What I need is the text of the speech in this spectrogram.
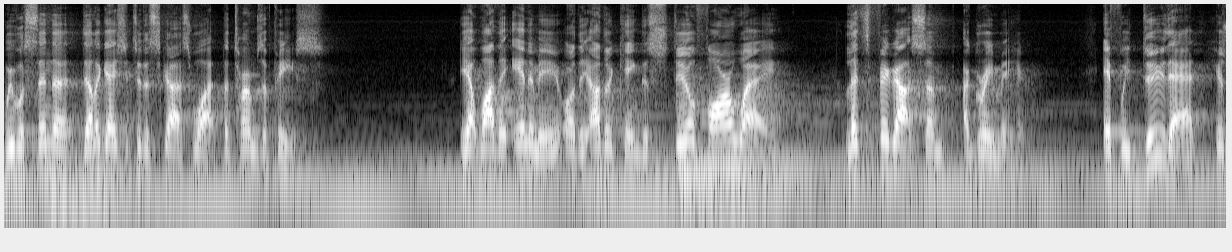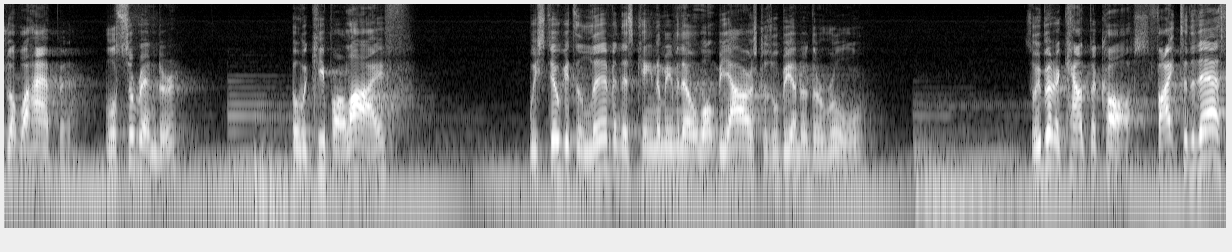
We will send a delegation to discuss what? The terms of peace. Yet while the enemy or the other king is still far away, let's figure out some agreement here. If we do that, here's what will happen we'll surrender, but we keep our life. We still get to live in this kingdom, even though it won't be ours because we'll be under their rule. So we better count the cost. Fight to the death,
